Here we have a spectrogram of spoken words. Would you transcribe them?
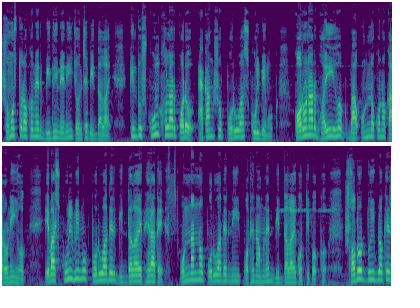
সমস্ত রকমের বিধি মেনেই চলছে বিদ্যালয়। কিন্তু স্কুল খোলার পরেও একাংশ পড়ুয়া স্কুল বিমুখ। করোনার ভয়েই হোক বা অন্য কোনো কারণেই হোক, এবার স্কুল বিমুখ পড়ুয়াদের বিদ্যালয়ে ফেরাতে অন্যান্য পড়ুয়াদের নিয়ে পথে নামলেন বিদ্যালয় কর্তৃপক্ষ। সদর দুই ব্লকের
